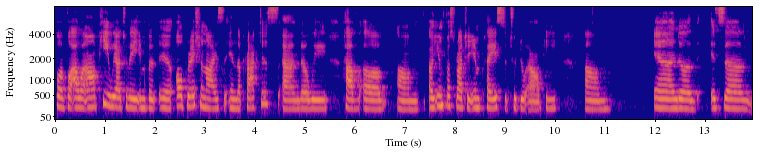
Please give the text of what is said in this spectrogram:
For, for our LP, we actually in, uh, operationalize in the practice, and uh, we have a, um, an infrastructure in place to do LP. Um, and uh, it's a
